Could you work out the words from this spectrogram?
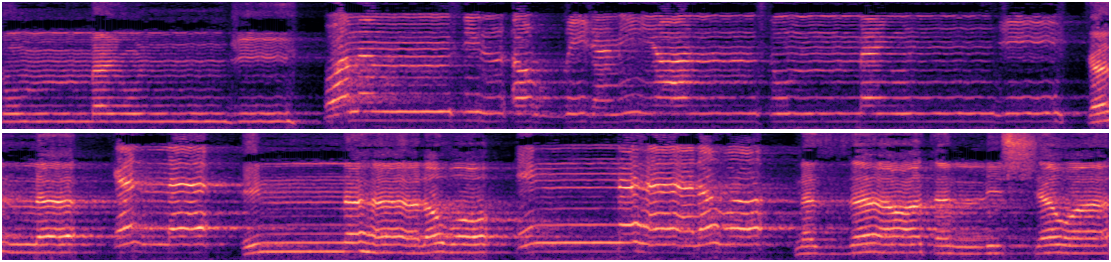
ثم ينجيه. ومن في الأرض جميعا ثم ينجيه. كلا. كلا. إنها لظى. نزاعة للشوى.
